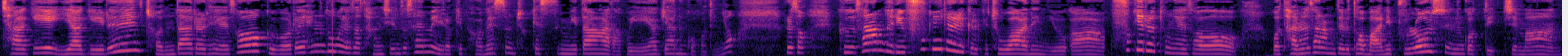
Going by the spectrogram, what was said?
자기의 이야기를 전달을 해서 그거를 행동을 해서 당신도 삶이 이렇게 변했으면 좋겠습니다 라고 이야기하는 거거든요. 그래서 그 사람들이 후기를 그렇게 좋아하는 이유가 후기를 통해서 뭐 다른 사람들을 더 많이 불러올 수 있는 것도 있지만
